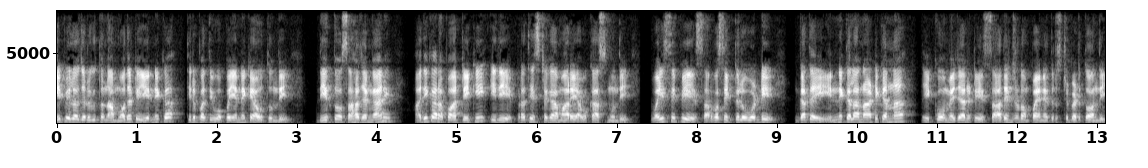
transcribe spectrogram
ఏపీలో జరుగుతున్న మొదటి ఎన్నిక తిరుపతి ఉప ఎన్నిక అవుతుంది. దీంతో సహజంగానే అధికార పార్టీకి ఇది ప్రతిష్టగా మారే అవకాశం ఉంది. వైసీపీ సర్వశక్తులు ఒడ్డి గత ఎన్నికల నాటికన్నా ఎక్కువ మెజారిటీ సాధించడంపైనే దృష్టి పెడుతోంది.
